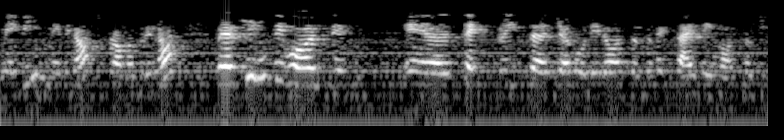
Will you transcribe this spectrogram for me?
Maybe, maybe not, probably not. Well, Kinsey was this uh, sex researcher who did all sorts of exciting, also he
